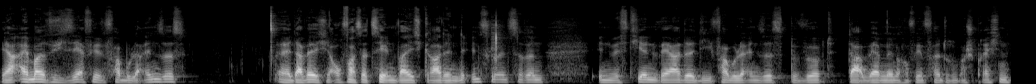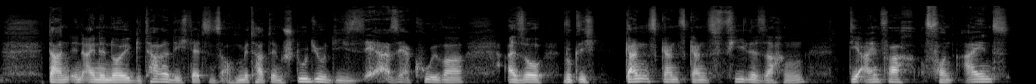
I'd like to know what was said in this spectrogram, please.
Ja, einmal natürlich sehr viel Fabulensis. Äh, da werde ich auch was erzählen, weil ich gerade eine Influencerin investieren werde, die Fabulensis bewirbt. Da werden wir noch auf jeden Fall drüber sprechen. Dann in eine neue Gitarre, die ich letztens auch mit hatte im Studio, die sehr, sehr cool war. Also wirklich ganz, ganz, ganz viele Sachen, die einfach von eins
